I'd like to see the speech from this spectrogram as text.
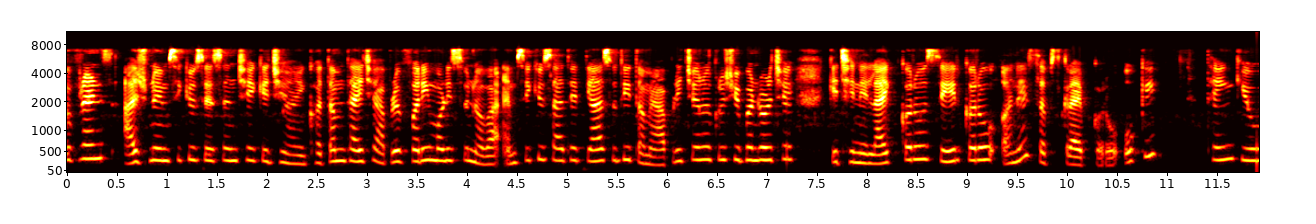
તો ફ્રેન્ડ્સ આજનું એમસીક્યુ સેશન છે કે જે અહીં ખતમ થાય છે, આપણે ફરી મળીશું નવા એમસીક્યુ સાથે. ત્યાં સુધી તમે આપણી ચેનલ કૃષિ ભંડોળ છે કે જેને લાઇક કરો શેર કરો અને સબસ્ક્રાઈબ કરો ઓકે થેન્ક યુ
